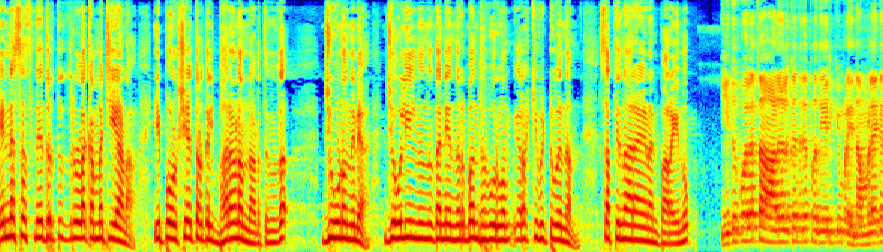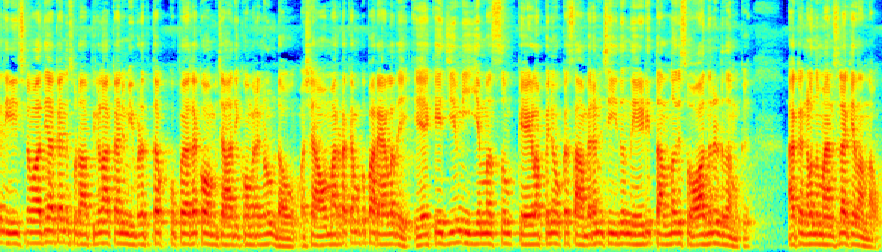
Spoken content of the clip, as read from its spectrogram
എൻ എസ് എസ് നേതൃത്വത്തിലുള്ള കമ്മിറ്റിയാണ് ഇപ്പോൾ ക്ഷേത്രത്തിൽ ഭരണം നടത്തുന്നത്. ജൂൺ ഒന്നിന് ജോലിയിൽ നിന്ന് തന്നെ നിർബന്ധപൂർവം ഇറക്കിവിട്ടുവെന്നും സത്യനാരായണൻ പറയുന്നു. ഇതുപോലത്തെ ആളുകൾക്കെതിരെ പ്രതികരിക്കുമ്പോഴേ നമ്മളെയൊക്കെ നിരീശ്വരവാദിയാക്കാനും സുഡാപ്പികളാക്കാനും ഇവിടുത്തെ പല കോം ജാതി കോമരങ്ങളും ഉണ്ടാവും. പക്ഷെ അവന്മാരോടൊക്കെ നമുക്ക് പറയാനുള്ളത് എ കെ ജിയും ഇ എം എസും കേളപ്പനും ഒക്കെ സമരം ചെയ്ത് നേടി തന്ന ഒരു സ്വാതന്ത്ര്യം ഉണ്ട് നമുക്ക് അതൊക്കെ നിങ്ങളൊന്ന് മനസ്സിലാക്കിയാൽ നന്നാവും.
